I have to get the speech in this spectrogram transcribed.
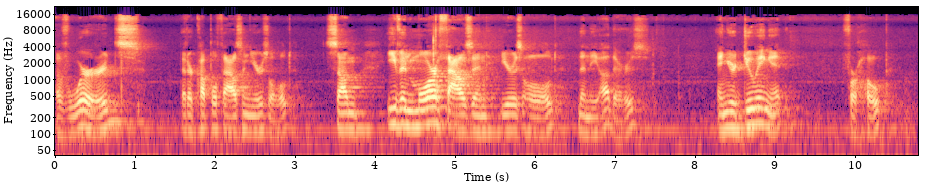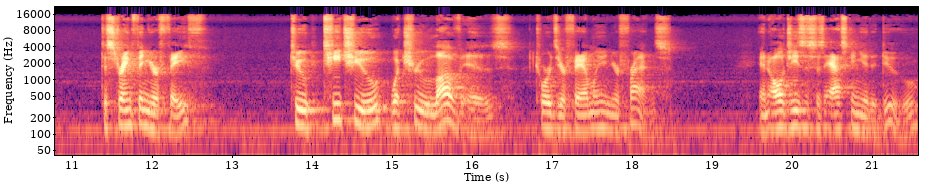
of words that are a couple thousand years old, some even more thousand years old than the others, and you're doing it for hope, to strengthen your faith, to teach you what true love is towards your family and your friends. And all Jesus is asking you to do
